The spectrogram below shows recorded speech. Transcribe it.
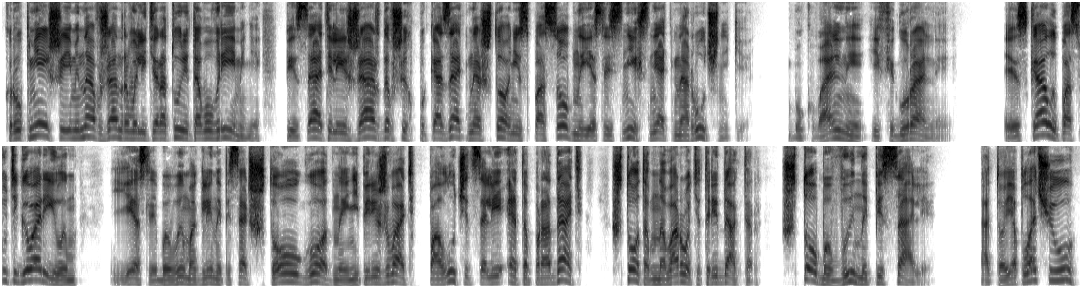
крупнейшие имена в жанровой литературе того времени, писателей, жаждавших показать, на что они способны, если с них снять наручники, буквальные и фигуральные. Искал и, по сути, говорил им — если бы вы могли написать что угодно и не переживать, получится ли это продать, что там наворотит редактор, что бы вы написали? А то я плачу.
